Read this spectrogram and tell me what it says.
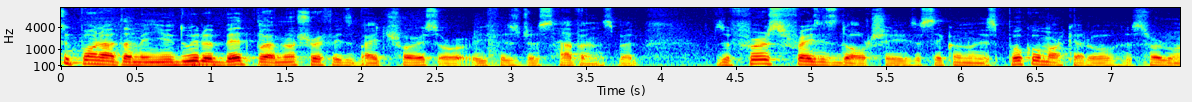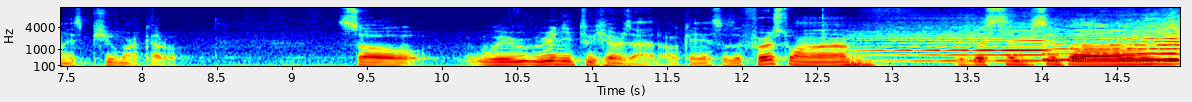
To point out, I mean, you do it a bit, but I'm not sure if it's by choice or if it just happens. But the first phrase is dolce, the second one is poco marcato, the third one is più marcato. So we really need to hear that, okay? So the first one is just sim- simple.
